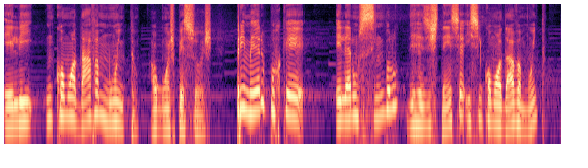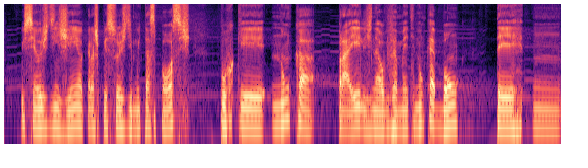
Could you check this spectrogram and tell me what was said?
ele incomodava muito algumas pessoas. Primeiro porque ele era um símbolo de resistência e se incomodava muito os senhores de engenho, aquelas pessoas de muitas posses, porque nunca, para eles, né, obviamente, nunca é bom ter um,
